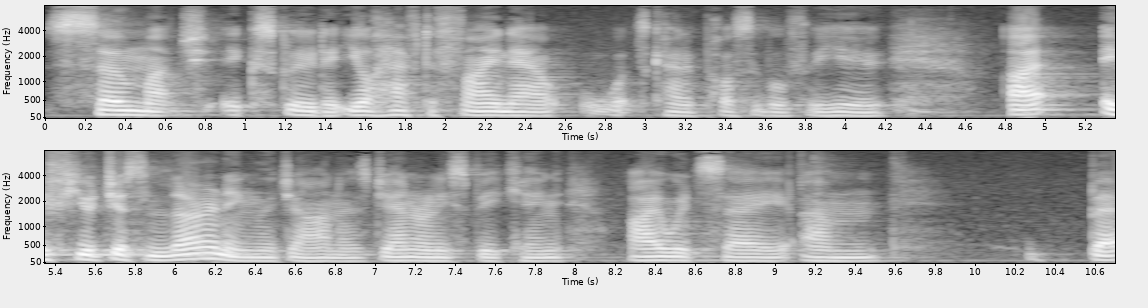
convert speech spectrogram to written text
so much exclude it. You'll have to find out what's kind of possible for you. I, if you're just learning the jhanas, generally speaking, I would say um, be-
